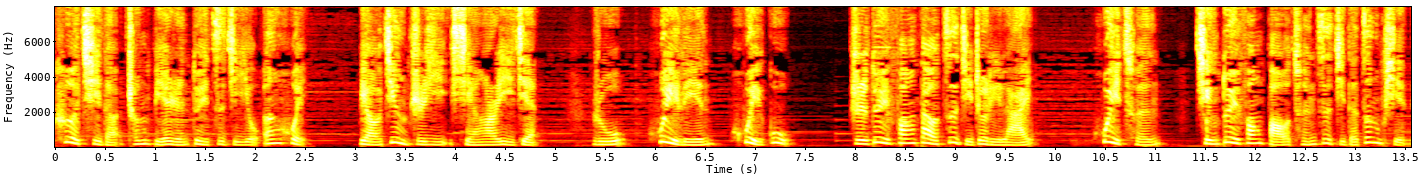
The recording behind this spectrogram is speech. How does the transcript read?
客气地称别人对自己有恩惠，表敬之意显而易见。如“惠邻”“惠顾”，指对方到自己这里来；“惠存”，请对方保存自己的赠品。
